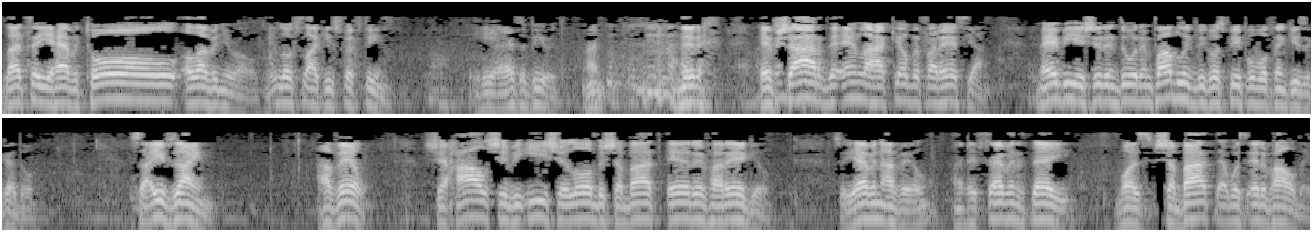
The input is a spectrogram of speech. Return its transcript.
Let's say you have a tall 11 year old. He looks like he's 15. He has a beard. Right? Efshar de en lahakel befarhesia. Maybe you shouldn't do it in public because people will think he's a gadol. Saif Zayin. Avel. Shehal Shevi'i Shelo B'Shabbat Erev Haregel. So you have an Avel, and the seventh day was Shabbat, that was Erev holiday.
